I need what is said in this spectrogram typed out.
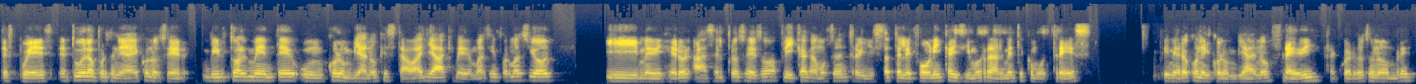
Después eh, tuve la oportunidad de conocer virtualmente un colombiano que estaba allá, que me dio más información y me dijeron, haz el proceso, aplica, hagamos una entrevista telefónica. Hicimos realmente como tres primero con el colombiano Freddy, recuerdo su nombre,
